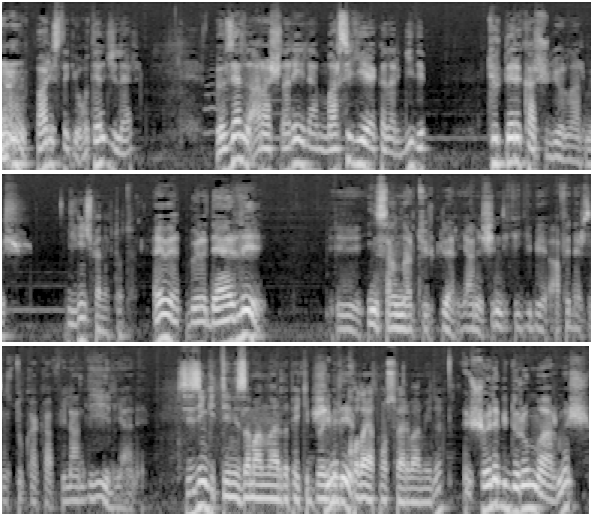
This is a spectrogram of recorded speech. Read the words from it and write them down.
Paris'teki otelciler özel araçlarıyla Marsilya'ya kadar gidip Türkleri karşılıyorlarmış. İlginç bir anekdot. Evet böyle değerli e, insanlar Türkler. Yani şimdiki gibi affedersiniz tukaka filan değil yani. Sizin gittiğiniz zamanlarda peki böyle bir Şimdi- kolay atmosfer var mıydı? E, şöyle bir durum varmış.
